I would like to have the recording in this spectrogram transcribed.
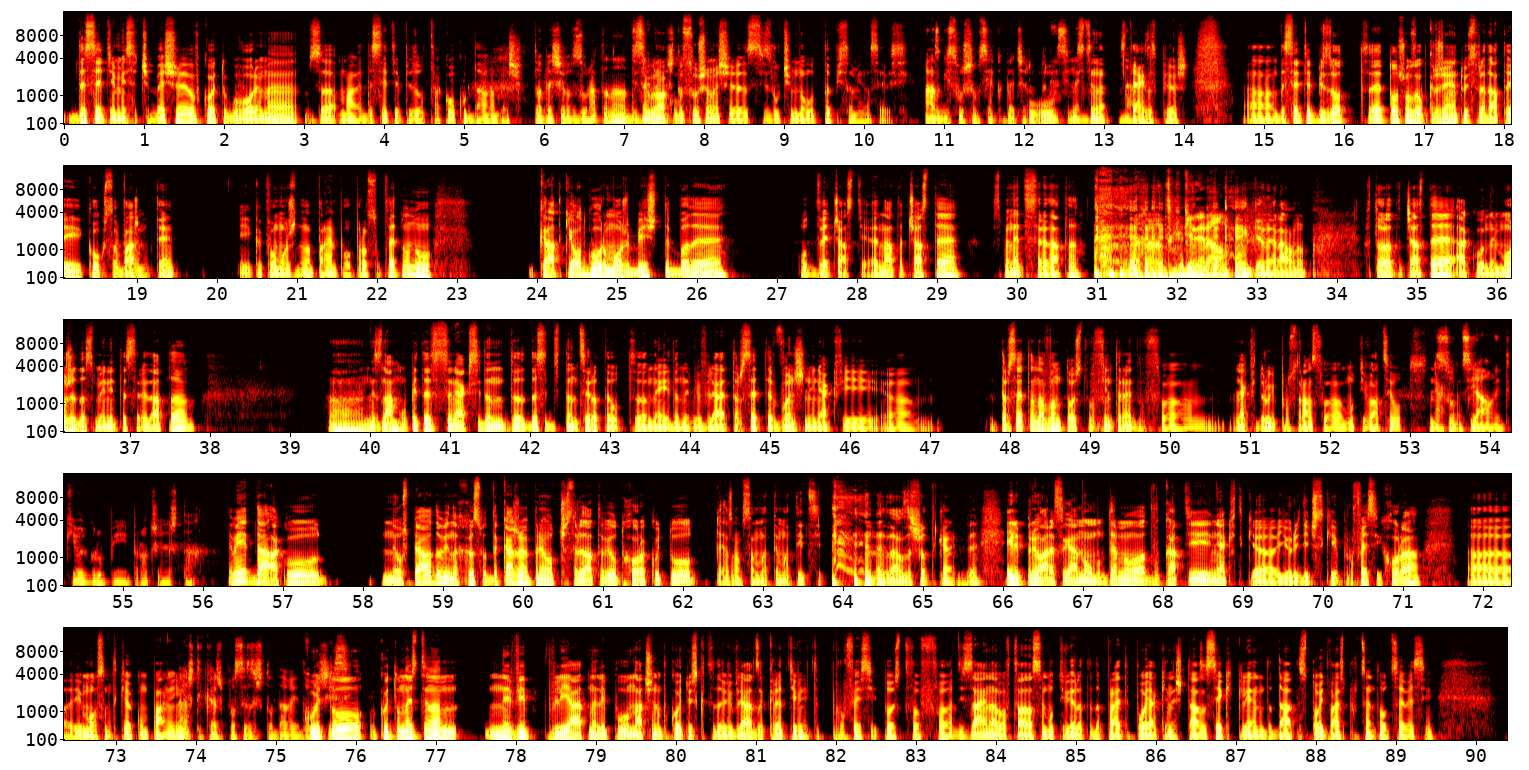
Десети мисля, че беше, в който говориме за мале десети епизод. Това колко отдавна беше. Това беше в зората на дизайна. Сигурно, ако го слушаме, ще си звучи много тъпи сами на себе си. Аз ги слушам всяка вечер. У, си наистина, да. с тях заспиваш. Десети епизод е точно за обкръжението и средата и колко са важните и какво може да направим по въпрос съответно, но краткият отговор може би ще бъде от две части. Едната част е сменете средата. Да, генерално. генерално. Втората част е, ако не може да смените средата, а, не знам, опитайте се някакси да, да, да се дистанцирате от нея и да не ви влияе. Търсете външни някакви а, търсете навън, т.е. в интернет, в а, някакви други пространства, мотивация от някъде. Социални такива групи и прочие неща. Еми да, ако не успява да ви нахъсват, да кажем, примерно, че средата ви е от хора, които те знам, са математици. не знам защо така мисля. Или, примерно, аре сега е много модерно, адвокати, някакви такива юридически професии хора. Uh, имал съм такива компании. Аз ще кажа после защо, давай. Които, които наистина не ви влияят нали, по начина по който искате да ви влияят за креативните професии. Тоест в а, дизайна, в това да се мотивирате да правите по-яки неща за всеки клиент, да давате 120% от себе си.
